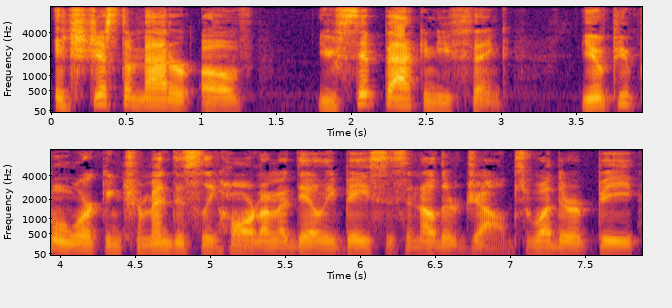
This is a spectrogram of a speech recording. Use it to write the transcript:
It's just a matter of you sit back and you think. You have people working tremendously hard on a daily basis in other jobs, whether it be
